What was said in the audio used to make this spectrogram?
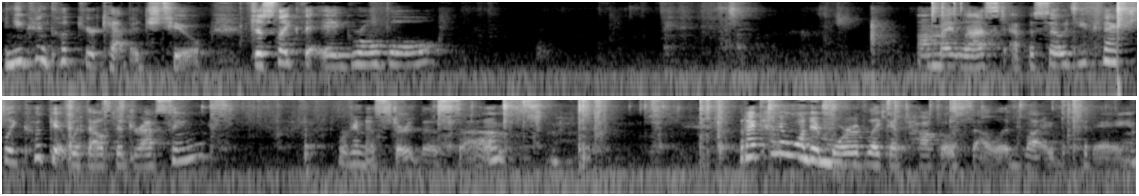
And you can cook your cabbage too. Just like the egg roll bowl on my last episode, you can actually cook it without the dressing. We're gonna stir this up. But I kind of wanted more of like a taco salad vibe today.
